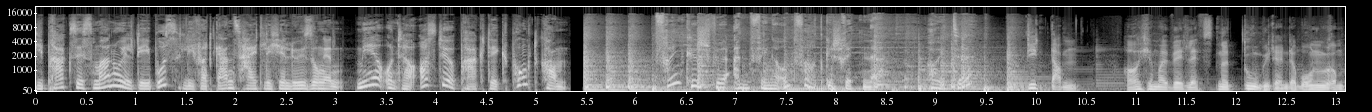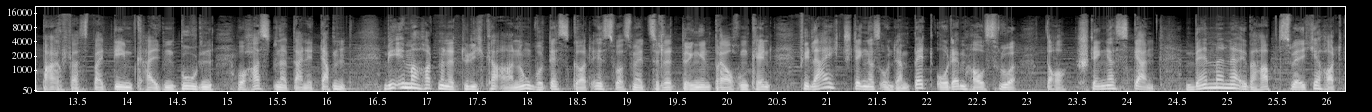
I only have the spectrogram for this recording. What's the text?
die Praxis Manuel Debus liefert ganzheitliche Lösungen. Mehr unter osteopraktik.com. Fränkisch für Anfänger und Fortgeschrittene. Heute Die Damm. Horch mal, wer lässt nur du wieder in der Wohnung rumbarferst bei dem kalten Buden? Wo hast du denn deine Dappen? Wie immer hat man natürlich keine Ahnung, wo das Gott ist, was man jetzt dringend brauchen kennt. Vielleicht stängers unterm Bett oder im Hausflur. Da stängers gern. Wenn man da überhaupt welche hat.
